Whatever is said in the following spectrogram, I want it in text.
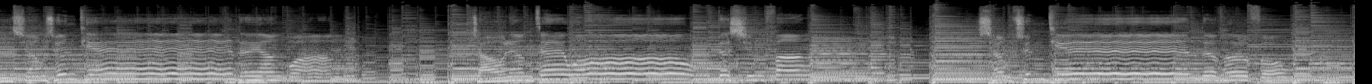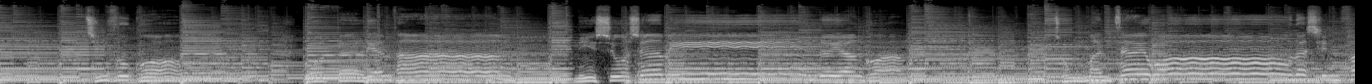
你像春天的阳光，照亮在我。的心房，像春天的和风，轻拂过我的脸庞。你是我生命的阳光，充满在我的心房。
